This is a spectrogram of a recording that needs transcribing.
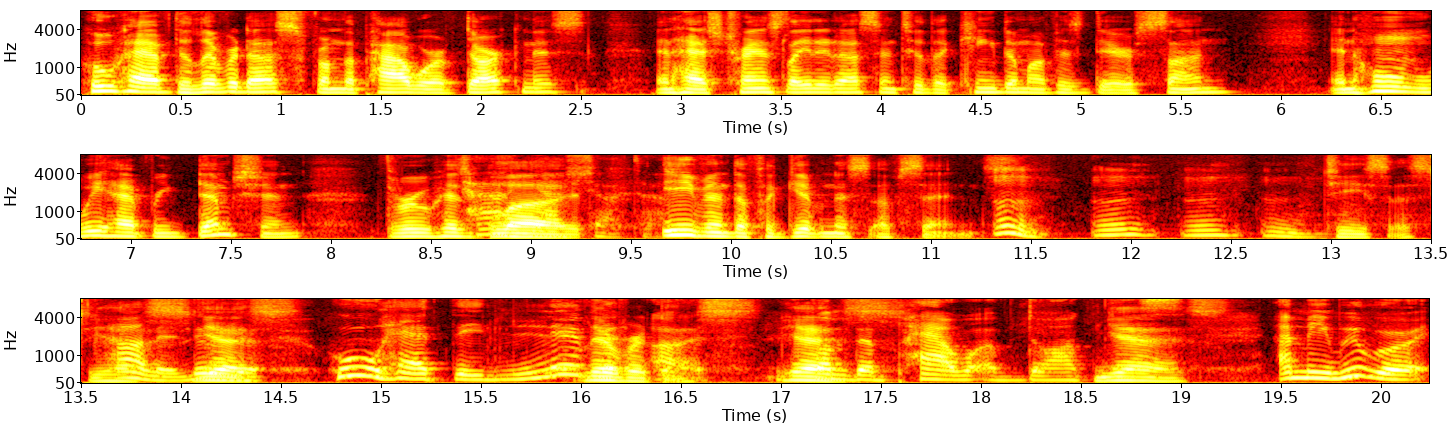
who have delivered us from the power of darkness and has translated us into the kingdom of his dear Son, in whom we have redemption through his blood, even the forgiveness of sins. Mm, mm, mm. Jesus. Yes. Hallelujah. Yes. Who hath delivered, Delivered us, us. from the power of darkness. Yes. I mean, we were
